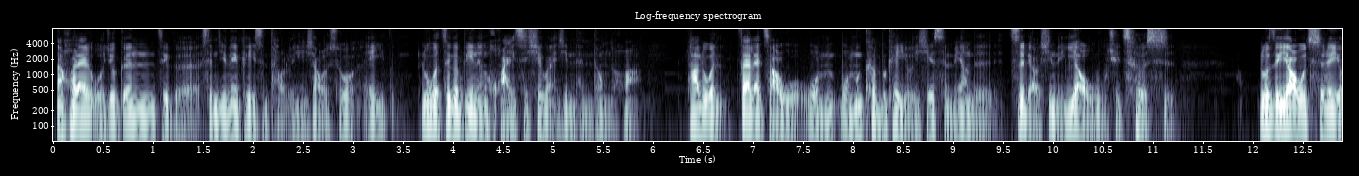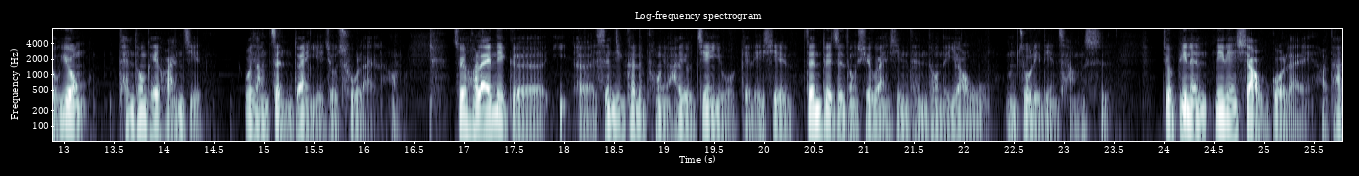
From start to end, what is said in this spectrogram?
那后来我就跟这个神经内科医生讨论一下，我说，哎，如果这个病人怀疑是血管性疼痛的话，他如果再来找我，我们我们可不可以有一些什么样的治疗性的药物去测试？如果这药物吃了有用，疼痛可以缓解，我想诊断也就出来了。所以后来那个呃神经科的朋友，他有建议我给了一些针对这种血管性疼痛的药物，我们做了一点尝试。就病人那天下午过来，啊，他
